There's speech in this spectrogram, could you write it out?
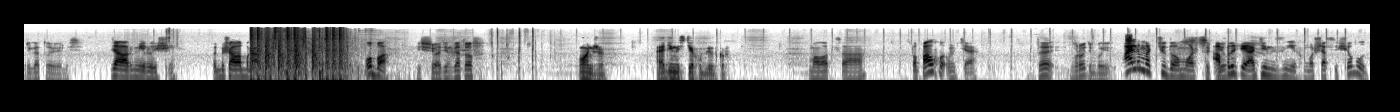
Приготовились. Взял армирующий. Побежал обратно. Оба! Еще один готов. Он же. Один из тех ублюдков. Молодца. Попал он в тебя? Да, вроде бы. Палим отсюда, может. А Вцепил. подожди, один из них. Может сейчас еще будут?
